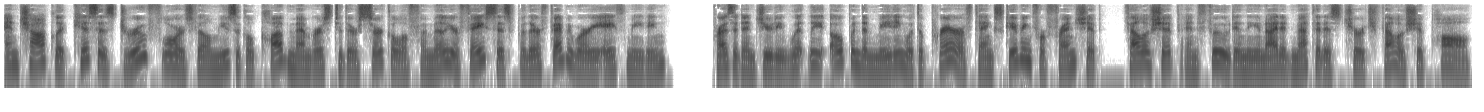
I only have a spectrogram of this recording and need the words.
and chocolate kisses drew Floresville Musical Club members to their circle of familiar faces for their February 8th meeting. President Judy Whitley opened the meeting with a prayer of thanksgiving for friendship, fellowship, and food in the United Methodist Church Fellowship Hall.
